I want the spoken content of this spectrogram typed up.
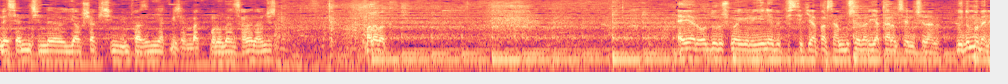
Ne senin için ne yavşak için infazını yakmayacağım. Bak bunu ben sana daha önce... Bana bak. Eğer o duruşma günü yine bir pislik yaparsan bu sefer yakarım senin çırağını. Duydun mu beni?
